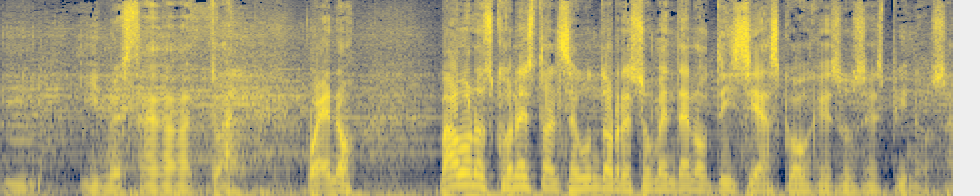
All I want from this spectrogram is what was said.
y, y nuestra edad actual. Bueno, vámonos con esto al segundo resumen de noticias con Jesús Espinosa.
